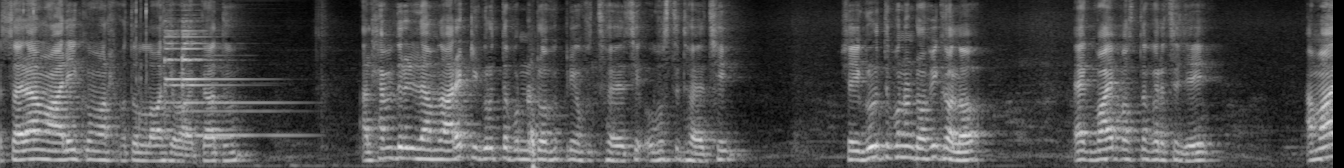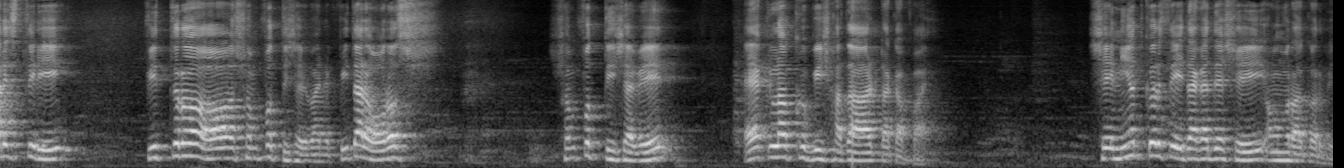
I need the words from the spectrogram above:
আসসালামু আলাইকুম রহমতুল্লাহ বারকাত আলহামদুলিল্লাহ, আমরা আরেকটি গুরুত্বপূর্ণ টপিক নিয়ে উপস্থিত হয়েছি উপস্থিত হয়েছি। সেই গুরুত্বপূর্ণ টপিক হলো, এক ভাই প্রশ্ন করেছে যে, আমার স্ত্রী পিতৃ সম্পত্তি হিসাবে মানে পিতার অরস সম্পত্তি হিসাবে এক লক্ষ বিশ হাজার টাকা পায়। সে নিয়ত করেছে এই টাকা দিয়ে সেই অমরা করবে।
